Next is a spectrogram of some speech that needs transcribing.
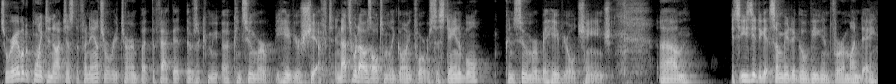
So we're able to point to not just the financial return, but the fact that there's a, commu- a consumer behavior shift, and that's what I was ultimately going for: was sustainable consumer behavioral change. Um, it's easy to get somebody to go vegan for a Monday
